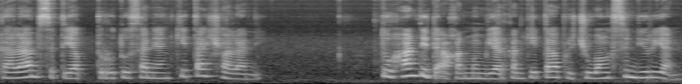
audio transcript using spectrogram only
dalam setiap perutusan yang kita jalani. Tuhan tidak akan membiarkan kita berjuang sendirian.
